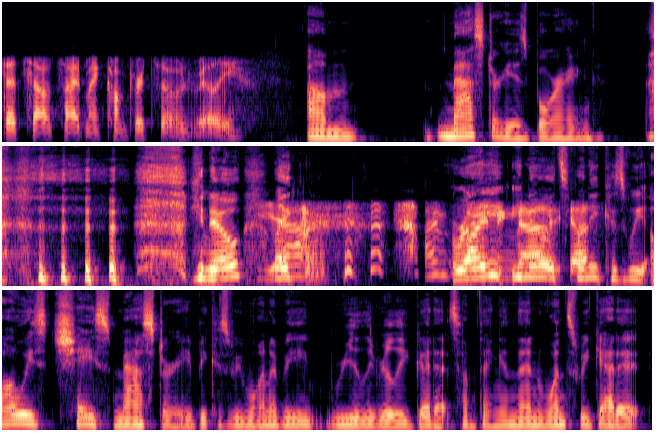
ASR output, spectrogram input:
that's outside my comfort zone, really. Um, mastery is boring. you know, like Yeah, right you know it's funny because we always chase mastery because we want to be really really good at something and then once we get it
